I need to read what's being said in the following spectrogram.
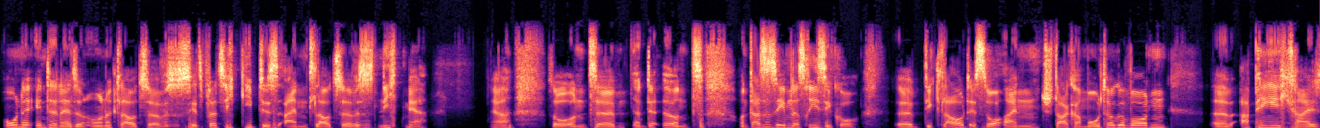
ohne Internet und ohne Cloud-Services? Jetzt plötzlich gibt es einen Cloud-Services nicht mehr. Ja, so und, äh, und, und das ist eben das Risiko. Äh, die Cloud ist so ein starker Motor geworden, äh, Abhängigkeit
